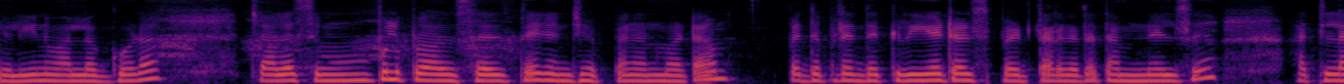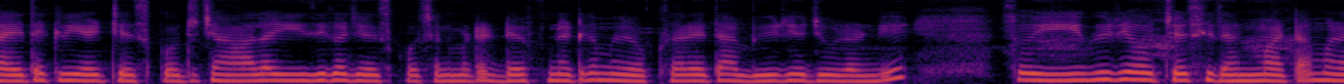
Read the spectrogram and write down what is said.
తెలియని వాళ్ళకి కూడా చాలా సింపుల్ ప్రాసెస్ అయితే నేను చెప్పాను అనమాట పెద్ద పెద్ద క్రియేటర్స్ పెడతారు కదా తమ్నేల్స్ అట్లా అయితే క్రియేట్ చేసుకోవచ్చు. చాలా ఈజీగా చేసుకోవచ్చు అనమాట డెఫినెట్గా మీరు ఒకసారి అయితే ఆ వీడియో చూడండి. సో ఈ వీడియో వచ్చేసి ఇదనమాట మన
